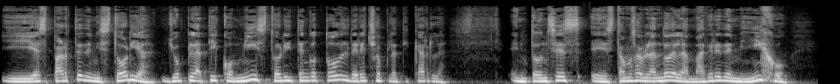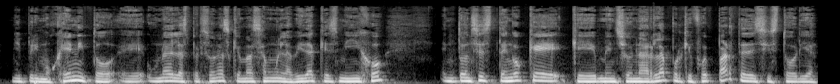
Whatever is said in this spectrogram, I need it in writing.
Y es parte de mi historia. Yo platico mi historia y tengo todo el derecho a platicarla. Entonces, eh, estamos hablando de la madre de mi hijo, mi primogénito, una de las personas que más amo en la vida, que es mi hijo. Entonces tengo que, mencionarla porque fue parte de su historia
